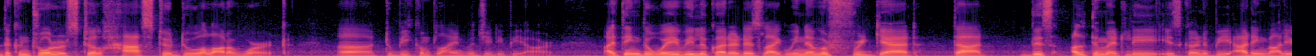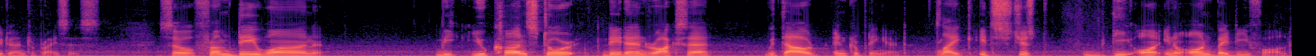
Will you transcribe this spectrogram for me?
the controller still has to do a lot of work uh, to be compliant with GDPR. I think the way we look at it is like we never forget that this ultimately is going to be adding value to enterprises. So from day one, we, you can't store data in Rockset without encrypting it. Like it's just de on, you know, on by default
